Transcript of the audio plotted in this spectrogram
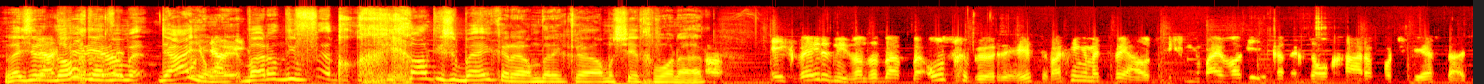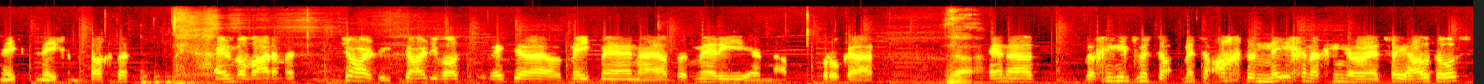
Weet je dat Ja, nog? Dat we met- ja, jongen. Ja, ik- Waarom die gigantische beker, eh, omdat ik eh, allemaal shit gewonnen had. Ik weet het niet, want wat bij, bij ons gebeurde is... Wij gingen met twee auto's. Ik ging in mijn waggie. Ik had echt zo'n gare Ford Fiesta uit 1989. En we waren met Charlie. Charlie was, weet je, mate man. Hij had een Mary en had voor elkaar. Ja. En eh, we gingen iets met z'n- met z'n achten, negenen gingen we met twee auto's.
